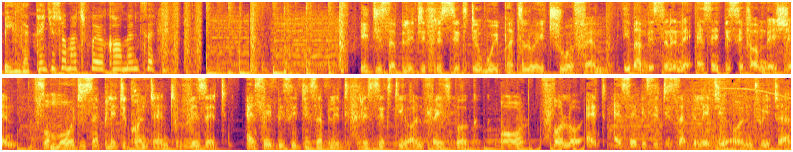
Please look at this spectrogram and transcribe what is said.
being. Thank you so much for your comments idisability 360 ubuyiphathelwe yiTru FM ibambisene ne-sabc foundation. For more disability content visit sabc disability 360 on facebook or follow at sabc disability on twitter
